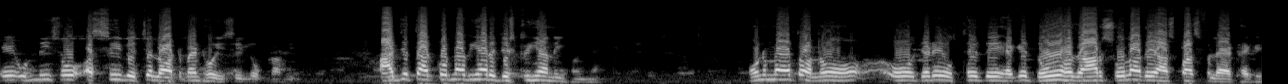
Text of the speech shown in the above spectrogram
ਇਹ 1980 ਵਿੱਚ ਅਲਾਟਮੈਂਟ ਹੋਈ ਸੀ ਲੋਕਾਂ ਦੀ। ਅੱਜ ਤੱਕ ਉਹਨਾਂ ਦੀਆਂ ਰਜਿਸਟਰੀਆਂ ਨਹੀਂ ਹੋਈਆਂ। ਹੁਣ ਮੈਂ ਤੁਹਾਨੂੰ ਉਹ ਜਿਹੜੇ ਉੱਥੇ ਦੇ ਹੈਗੇ 2016 ਦੇ ਆਸ-ਪਾਸ ਫਲੈਟ ਹੈਗੇ।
